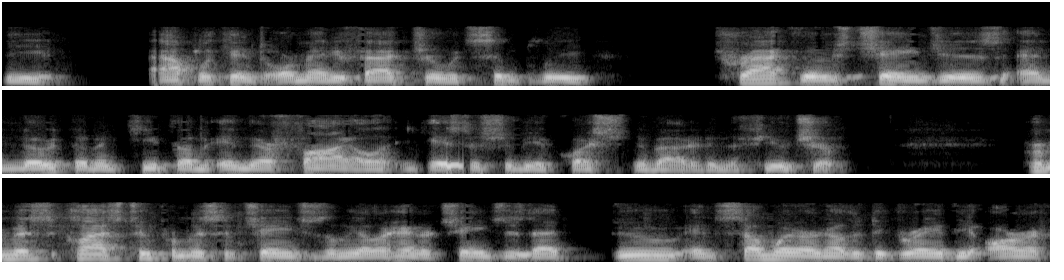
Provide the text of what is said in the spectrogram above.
The applicant or manufacturer would simply track those changes and note them and keep them in their file in case there should be a question about it in the future. Permiss- class two permissive changes, on the other hand, are changes that do in some way or another degrade the RF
